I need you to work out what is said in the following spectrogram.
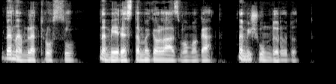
de nem lett rosszul. Nem érezte lázva magát. Nem is undorodott.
